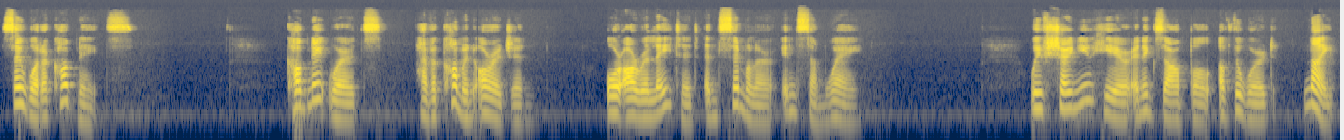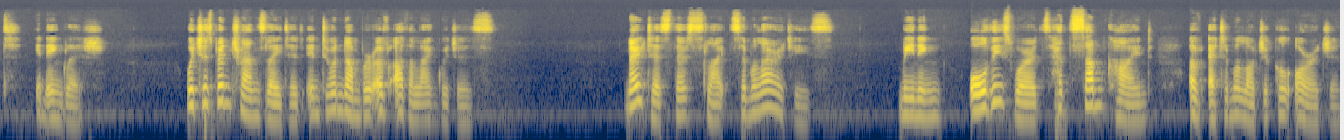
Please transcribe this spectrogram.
So what are cognates? Cognate words have a common origin or are related and similar in some way. We've shown you here an example of the word night in English which has been translated into a number of other languages. Notice their slight similarities, meaning all these words had some kind of etymological origin.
